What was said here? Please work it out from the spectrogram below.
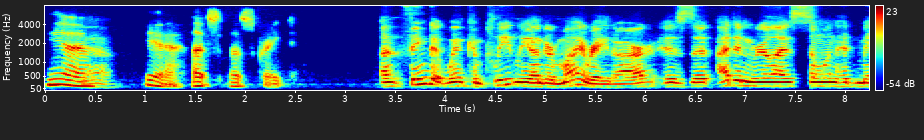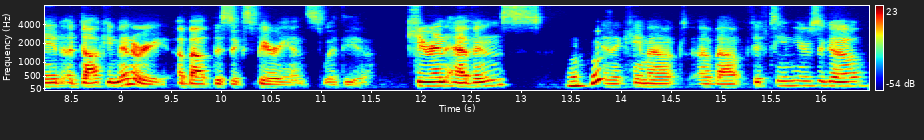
Yeah, yeah, yeah. That's that's great a thing that went completely under my radar is that I didn't realize someone had made a documentary about this experience with you. Kieran Evans, mm-hmm. and it came out about 15 years ago.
